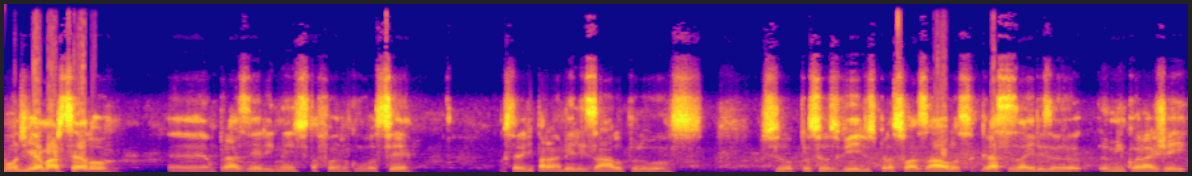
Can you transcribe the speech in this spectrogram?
Bom dia, Marcelo. É um prazer imenso estar falando com você. Gostaria de parabenizá-lo pelos, pelos seus vídeos, pelas suas aulas. Graças a eles eu, eu me encorajei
